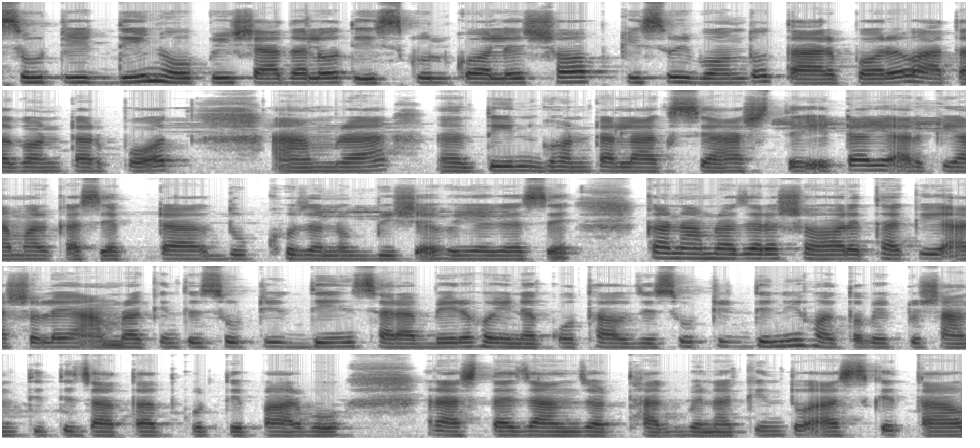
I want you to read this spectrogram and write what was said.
ছুটির দিন অফিস, আদালত, স্কুল, কলেজ সব কিছুই বন্ধ। তারপরেও আধা ঘণ্টার পথ আমরা তিন ঘণ্টা লাগছে আসতে। এটাই আর কি আমার কাছে একটা দুঃখজনক বিষয় হয়ে গেছে। কারণ আমরা যারা শহরে থাকি, আসলে আমরা কিন্তু ছুটির দিন ছাড়া বের হই না। কোথাও যে ছুটির দিনই হয়তো একটু শান্তিতে যাতায়াত করতে পারব। রাস্তায় যানজট থাকবে না। কিন্তু আজকে তাও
